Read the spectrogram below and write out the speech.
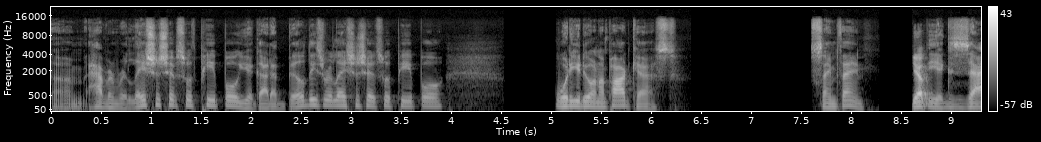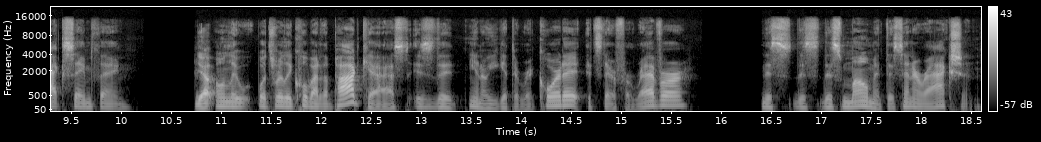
um, having relationships with people. You got to build these relationships with people. What do you do on a podcast? Same thing. Yep. The exact same thing. Yep. Only what's really cool about the podcast is that you know you get to record it. It's there forever. This this this moment, this interaction,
